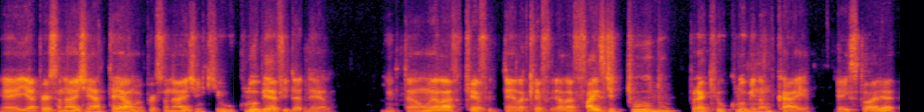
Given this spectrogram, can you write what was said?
É, e a personagem é a Thelma, personagem que o clube é a vida dela. Então ela quer, ela quer, ela faz de tudo para que o clube não caia. E a história,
